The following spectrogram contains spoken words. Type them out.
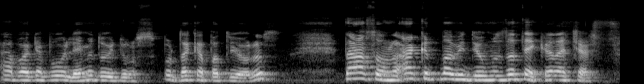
Abone bulemi duydunuz. Burada kapatıyoruz. Daha sonra akıtma videomuzda tekrar açarız.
